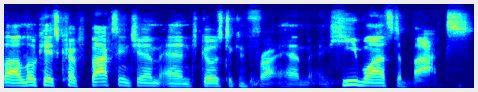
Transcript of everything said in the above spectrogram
uh, locates Krep's boxing gym and goes to confront him, and he wants to box.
